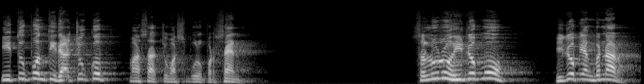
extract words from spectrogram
Itu pun tidak cukup, masa cuma 10 persen. Seluruh hidupmu, hidup yang benar.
